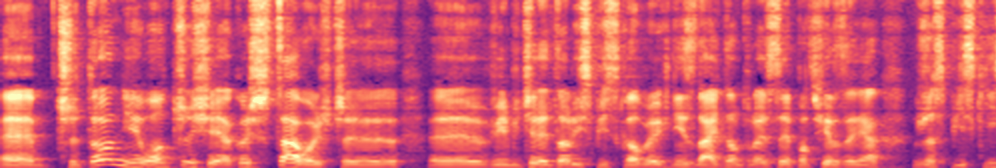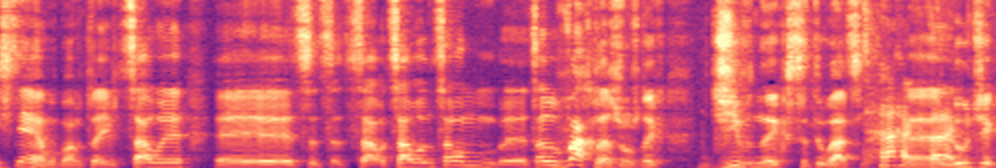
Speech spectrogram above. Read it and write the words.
E, czy to nie łączy się jakoś w całość? Czy e, wielbiciele teorii spiskowych nie znajdą tutaj sobie potwierdzenia, że spiski istnieją? Bo mamy tutaj cały, e, ca, całą, całą, e, cały wachlarz różnych dziwnych sytuacji. Tak, tak. Ludzie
